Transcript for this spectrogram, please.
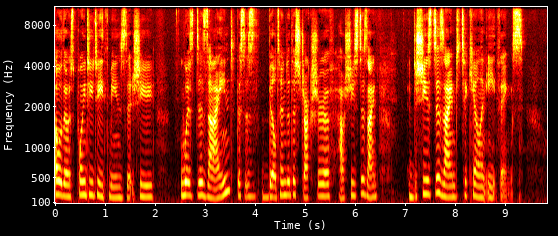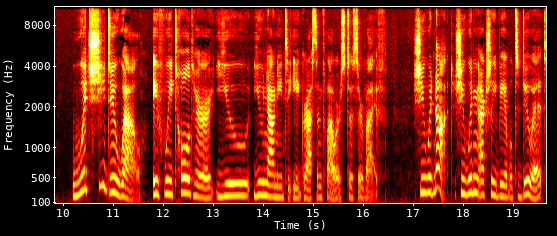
Oh, those pointy teeth means that she was designed. This is built into the structure of how she's designed. She's designed to kill and eat things would she do well if we told her you you now need to eat grass and flowers to survive? She would not. She wouldn't actually be able to do it.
